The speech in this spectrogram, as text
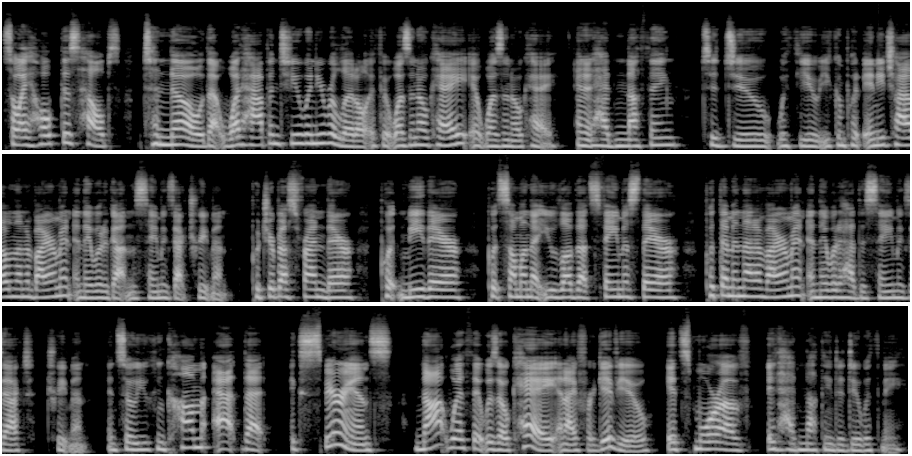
So I hope this helps to know that what happened to you when you were little, if it wasn't okay, it wasn't okay. And it had nothing to do with you. You can put any child in that environment and they would have gotten the same exact treatment. Put your best friend there, put me there, put someone that you love that's famous there, put them in that environment, and they would have had the same exact treatment. And so you can come at that experience not with it was okay and I forgive you. It's more of it had nothing to do with me,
